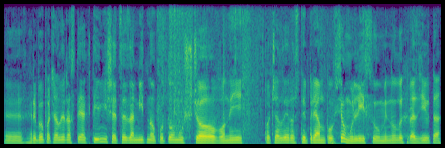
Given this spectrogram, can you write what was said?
е, гриби почали рости активніше. Це замітно по тому, що вони почали рости прямо по всьому лісу. Минулих разів та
